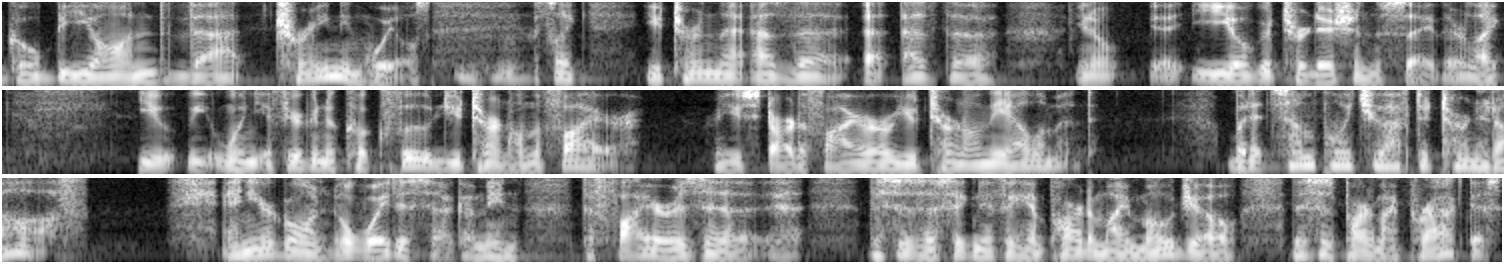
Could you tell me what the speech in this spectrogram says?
go beyond that training wheels. Mm-hmm. It's like you turn that as the as the, you know, yoga traditions say. They're like you, you when if you're going to cook food, you turn on the fire or you start a fire or you turn on the element. But at some point you have to turn it off. And you're going, no, wait a sec. I mean, the fire is a, this is a significant part of my mojo. This is part of my practice.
